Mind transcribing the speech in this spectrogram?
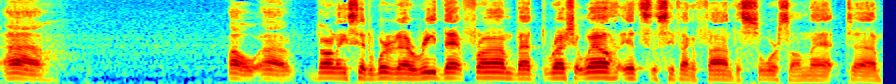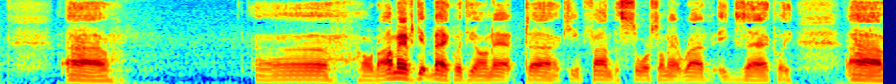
uh, Oh, uh, Darlene said, where did I read that from about Russia? Well, it's, let's see if I can find the source on that. Uh, uh, uh, hold on. I may have to get back with you on that. Uh, I can't find the source on that right exactly. Uh,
